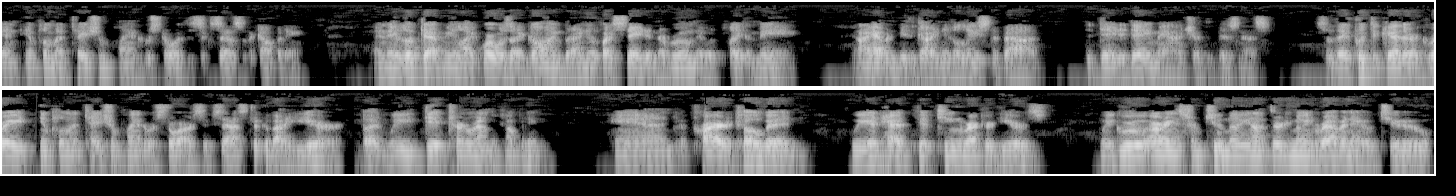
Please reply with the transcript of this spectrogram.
an implementation plan to restore the success of the company. And they looked at me like, where was I going? But I knew if I stayed in the room, they would play to me. And I happen to be the guy who knew the least about the day to day manage of the business. So they put together a great implementation plan to restore our success. Took about a year, but we did turn around the company. And prior to COVID, we had had 15 record years. We grew earnings from 2 million on 30 million revenue to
